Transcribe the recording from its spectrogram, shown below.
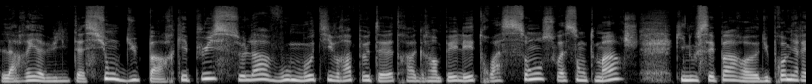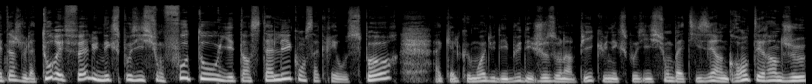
la réhabilitation du parc. Et puis cela vous motivera peut-être à grimper les 360 marches qui nous séparent euh, du premier étage de la Tour Eiffel, une exposition photo y est installée, consacrée au sport. À quelques mois du début des Jeux Olympiques, une exposition baptisée Un grand terrain de jeu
